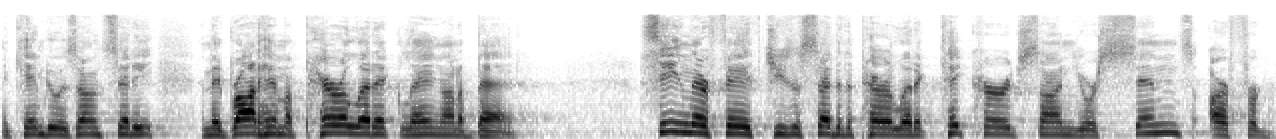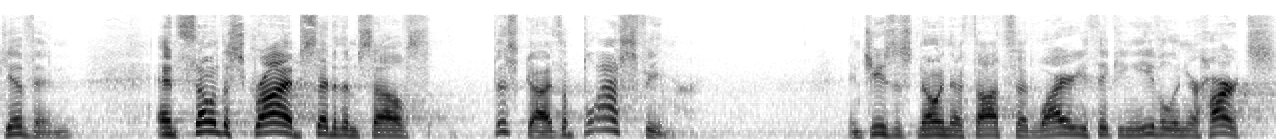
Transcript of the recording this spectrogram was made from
and came to his own city, and they brought him a paralytic laying on a bed. Seeing their faith, Jesus said to the paralytic, Take courage, son, your sins are forgiven. And some of the scribes said to themselves, This guy's a blasphemer. And Jesus, knowing their thoughts, said, Why are you thinking evil in your hearts?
